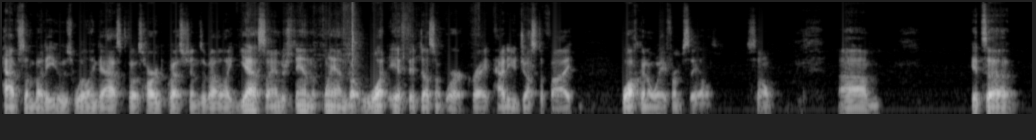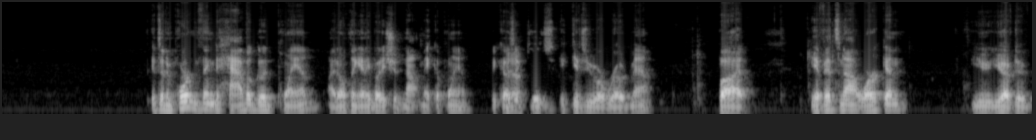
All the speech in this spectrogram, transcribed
have somebody who's willing to ask those hard questions about like, yes, I understand the plan, but what if it doesn't work? Right? How do you justify walking away from sales? So um, it's a it's an important thing to have a good plan. I don't think anybody should not make a plan because Yeah. it gives it gives you a roadmap. but if it's not working, you you have to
